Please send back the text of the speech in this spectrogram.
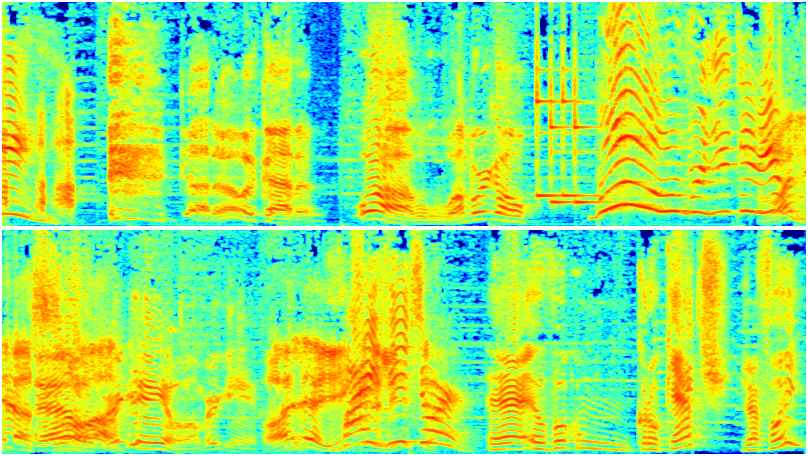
Pini. Caramba, cara. Ué, o hamburgão. Uh, bonito mesmo. Olha É, o só. hamburguinho, o hamburguinho. Olha aí. Vai. Vitor. É, eu vou com croquete, já foi?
